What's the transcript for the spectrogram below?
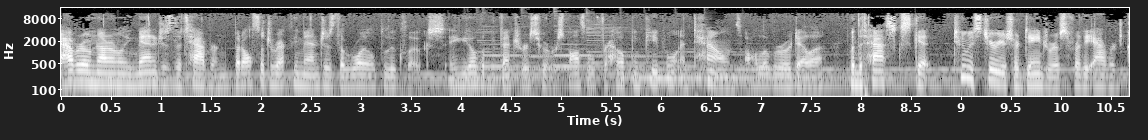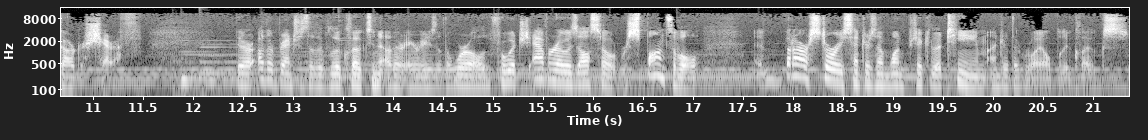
Abro not only manages the tavern, but also directly manages the Royal Blue Cloaks, a guild of adventurers who are responsible for helping people and towns all over Odela when the tasks get too mysterious or dangerous for the average guard or sheriff. There are other branches of the Blue Cloaks in other areas of the world, for which Avro is also responsible, but our story centers on one particular team under the Royal Blue Cloaks.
